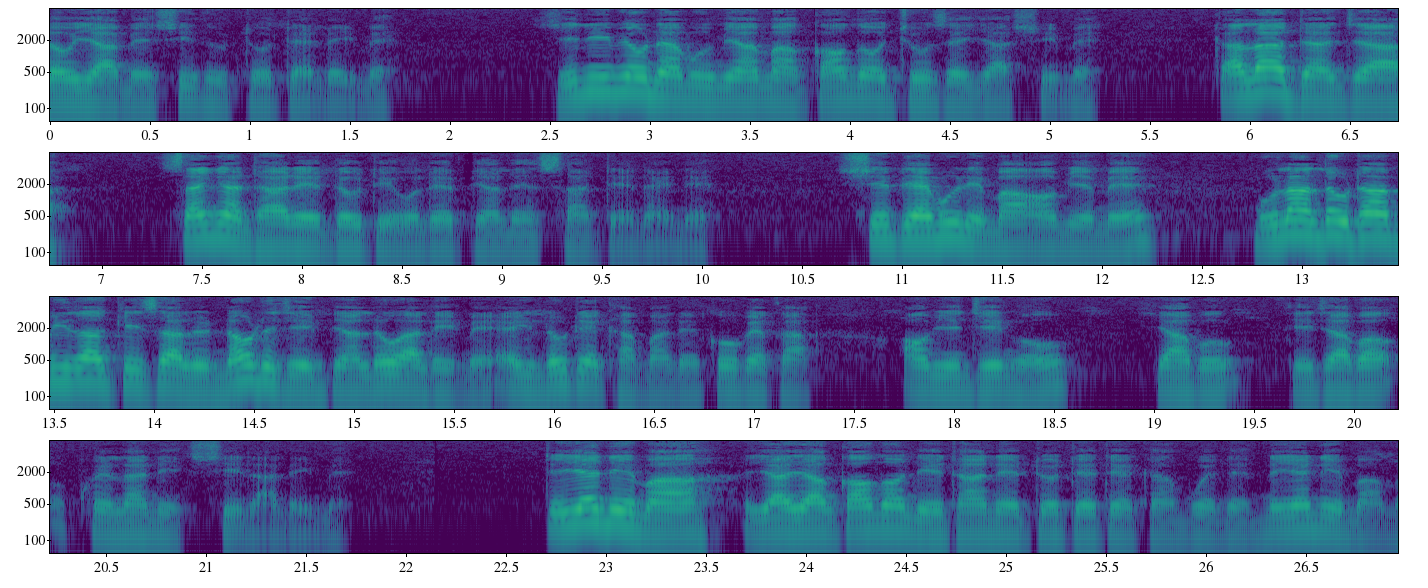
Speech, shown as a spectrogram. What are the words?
လုပ်ရမယ်ရှိသူတိုးတက်လိမ့်မယ်ရင်းနှီးမြှုပ်နှံမှုများမှကောင်းသောကြိုးစားရရှိမယ်ကာလတန်ကြာစိုင်းငံ့ထားတဲ့လုပ်တွေကိုလည်းပြန်လည်စတင်နိုင်တယ် ရှင်ပြိုင်မှုတွေမှာအောင်မြင်မယ်မူလလှုပ်ထားပြီးသားကိစ္စတွေနောက်တစ်ချိန်ပြန်လုပ်ရလိမ့်မယ်အဲဒီလှုပ်တဲ့ခါမှာလည်းကိုယ့်ဘက်ကအောင်မြင်ခြင်းကိုရဖို့တေချာပေါက်အခွင့်အလမ်းတွေရှိလာလိမ့်မယ်တရက်နေ့မှာအရာရာကောင်းသောနေထားနဲ့တွတ်တက်တဲ့ကံပွင့်နဲ့နှစ်ရက်နေ့မှာမ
